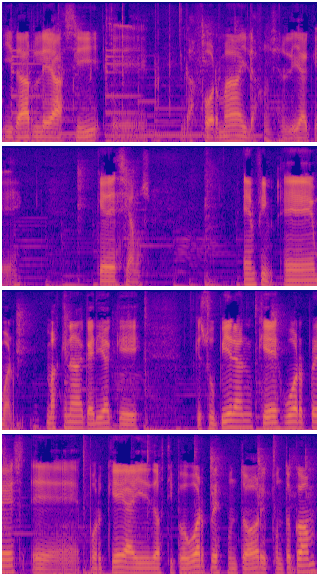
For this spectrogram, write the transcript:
y darle así eh, la forma y la funcionalidad que, deseamos. En fin, eh, bueno, más que nada quería que, supieran qué es WordPress, eh, por qué hay dos tipos de WordPress, y .com.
